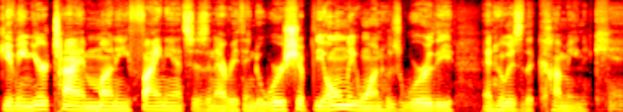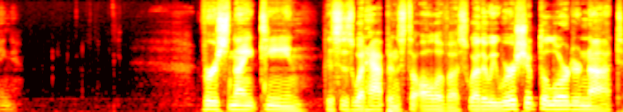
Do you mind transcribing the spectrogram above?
Giving your time, money, finances, and everything to worship the only one who's worthy and who is the coming king. Verse 19 this is what happens to all of us, whether we worship the Lord or not.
